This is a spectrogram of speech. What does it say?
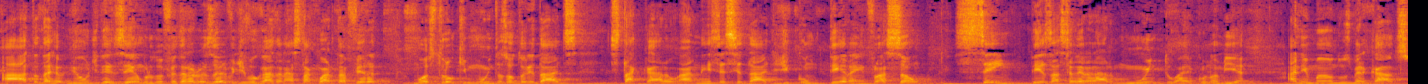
A ata da reunião de dezembro do Federal Reserve, divulgada nesta quarta-feira, mostrou que muitas autoridades destacaram a necessidade de conter a inflação sem desacelerar muito a economia, animando os mercados.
